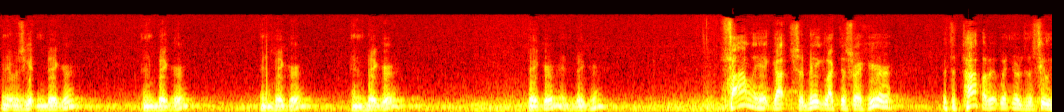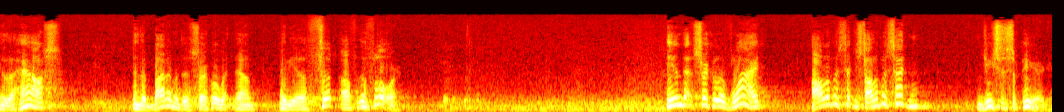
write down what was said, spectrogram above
And it was getting bigger and bigger and bigger and bigger, bigger and bigger. Finally, it got so big like this right here that the top of it went near to the ceiling of the house and the bottom of the circle went down maybe a foot off of the floor. In that circle of light, all of a sudden, just all of a sudden, Jesus appeared.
